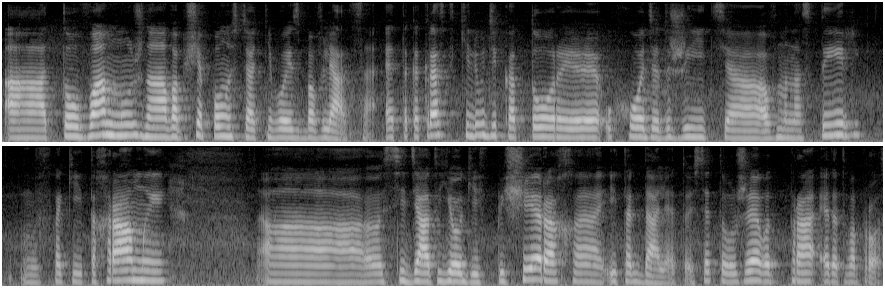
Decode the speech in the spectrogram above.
то вам нужно вообще полностью от него избавляться. Это как раз-таки люди, которые уходят жить а, в монастырь, в какие-то храмы, а, сидят йоги в пещерах и так далее. То есть это уже вот про этот вопрос.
